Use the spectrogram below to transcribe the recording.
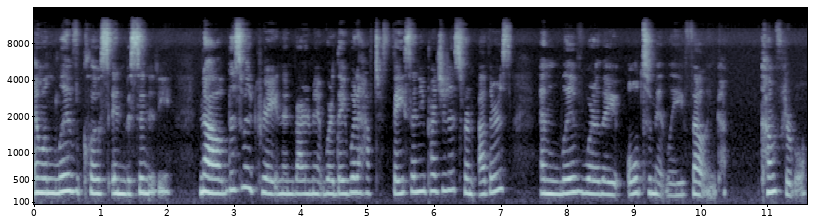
and would live close in vicinity. Now, this would create an environment where they wouldn't have to face any prejudice from others and live where they ultimately felt comfortable.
